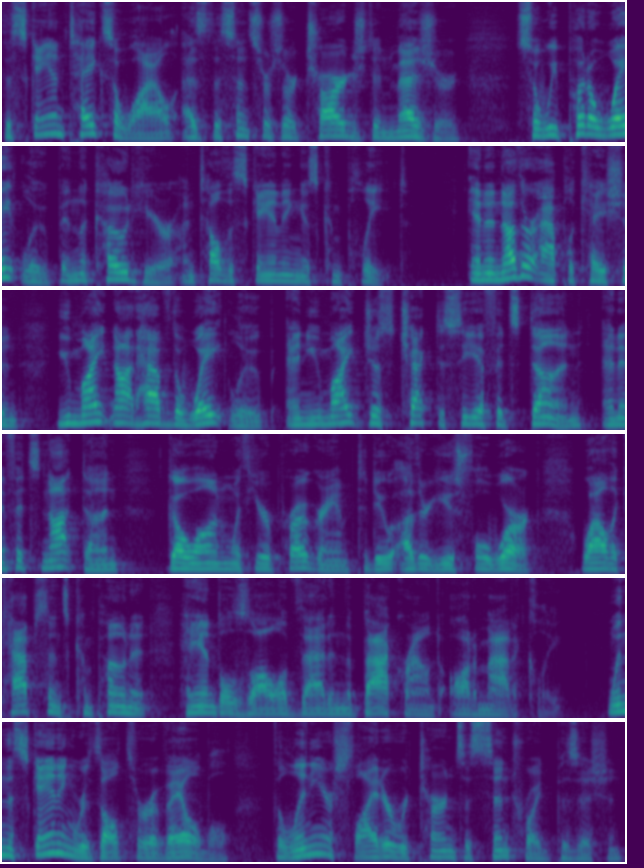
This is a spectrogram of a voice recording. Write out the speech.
The scan takes a while as the sensors are charged and measured, so we put a wait loop in the code here until the scanning is complete. In another application, you might not have the wait loop and you might just check to see if it's done, and if it's not done, go on with your program to do other useful work while the CapSense component handles all of that in the background automatically. When the scanning results are available, the linear slider returns a centroid position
